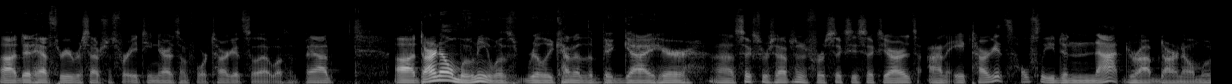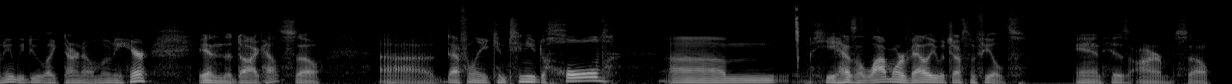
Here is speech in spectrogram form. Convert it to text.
Uh, did have three receptions for 18 yards on four targets, so that wasn't bad. Uh, Darnell Mooney was really kind of the big guy here. Uh, six receptions for 66 yards on eight targets. Hopefully, you did not drop Darnell Mooney. We do like Darnell Mooney here in the Dawghouse, so uh, definitely continue to hold. Um, he has a lot more value with Justin Fields and his arm. So,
